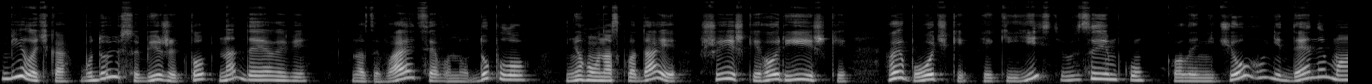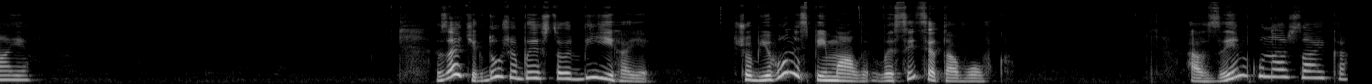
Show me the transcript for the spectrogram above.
Білочка будує собі житло на дереві. Називається воно дупло. В нього вона складає шишки, горішки, грибочки, які їсть взимку, коли нічого ніде немає. Зайчик дуже швидко бігає, щоб його не спіймали лисиця та вовк. А взимку наш зайка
